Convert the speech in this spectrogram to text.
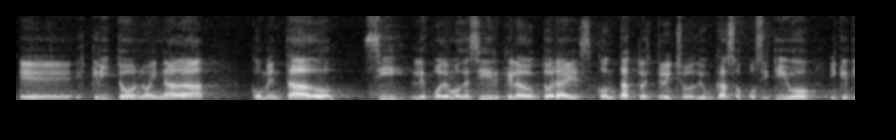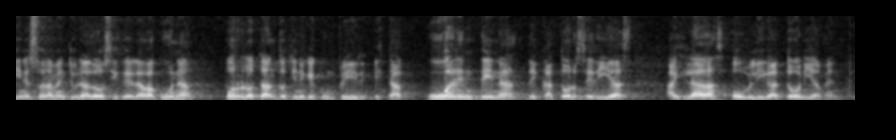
eh, escrito, no hay nada comentado. Sí les podemos decir que la doctora es contacto estrecho de un caso positivo y que tiene solamente una dosis de la vacuna, por lo tanto tiene que cumplir esta cuarentena de 14 días aisladas obligatoriamente.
